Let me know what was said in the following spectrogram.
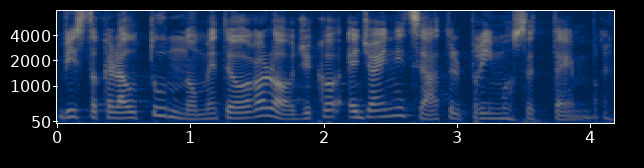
visto che l'autunno meteorologico è già iniziato il primo settembre.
